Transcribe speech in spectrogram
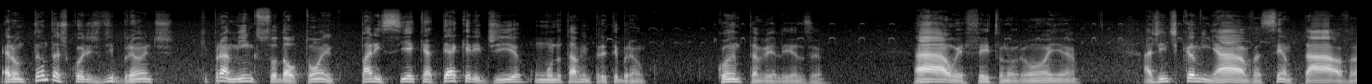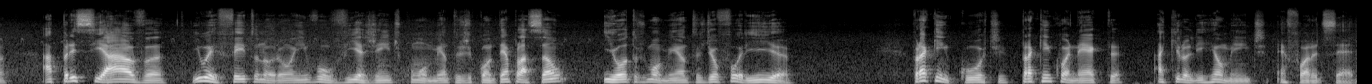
Eram tantas cores vibrantes que para mim, que sou daltônico, parecia que até aquele dia o mundo estava em preto e branco. Quanta beleza! Ah, o efeito Noronha. A gente caminhava, sentava, apreciava e o efeito Noronha envolvia a gente com momentos de contemplação e outros momentos de euforia. Para quem curte, para quem conecta, aquilo ali realmente é fora de série.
